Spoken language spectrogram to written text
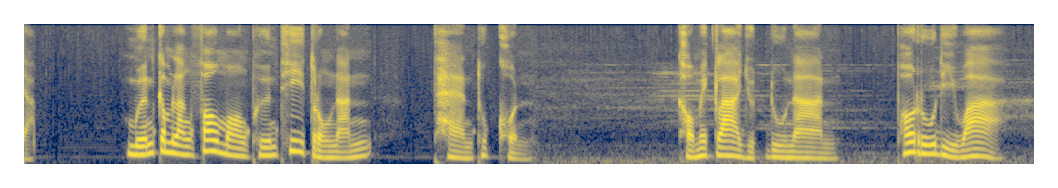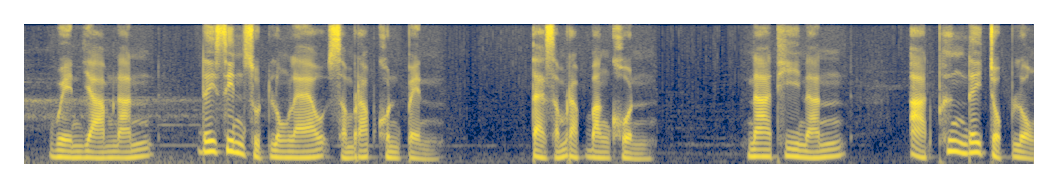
ยับ เหมือนกำลังเฝ้ามองพื้นที่ตรงนั้น แทนทุกคน เขาไม่กล้าหยุดดูนาน เพราะรู้ดีว่า เวรยามนั้นได้สิ้นสุดลงแล้วสำหรับคนเป็น แต่สำหรับบางคน หน้าที่นั้นอาจเพิ่งได้จบลง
